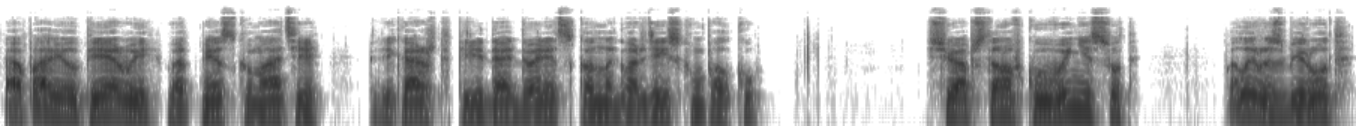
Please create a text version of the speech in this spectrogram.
а Павел I в отместку матери прикажет передать дворец конногвардейскому полку. Всю обстановку вынесут, полы разберут,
